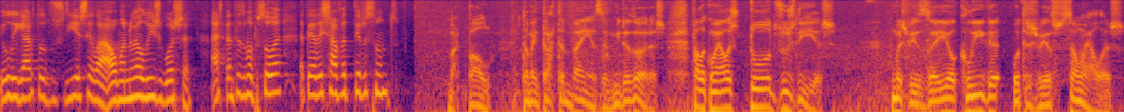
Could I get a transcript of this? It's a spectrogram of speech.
eu ligar todos os dias, sei lá, ao Manuel Luís Goxa. Às tantas uma pessoa até deixava de ter assunto. Marco Paulo também trata bem as admiradoras. Fala com elas todos os dias. Umas vezes é ele que liga, outras vezes são elas.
